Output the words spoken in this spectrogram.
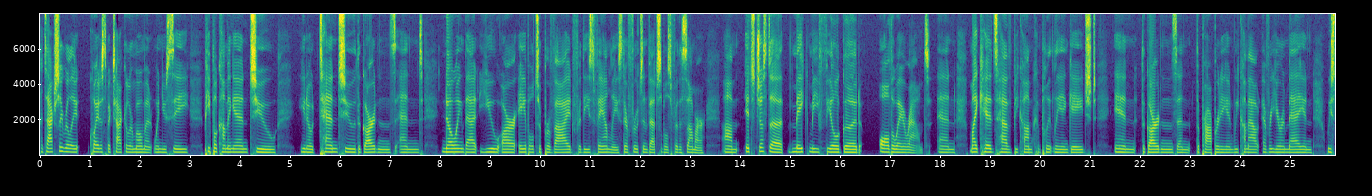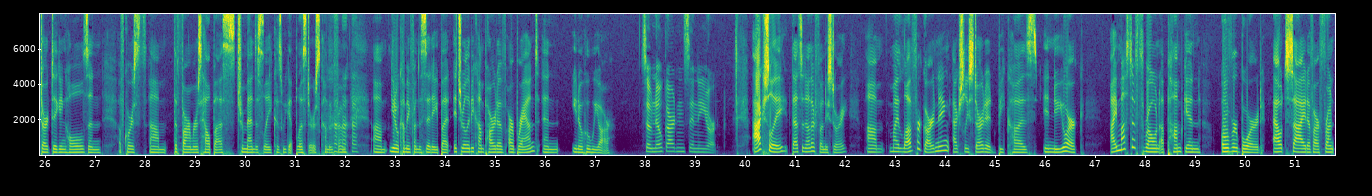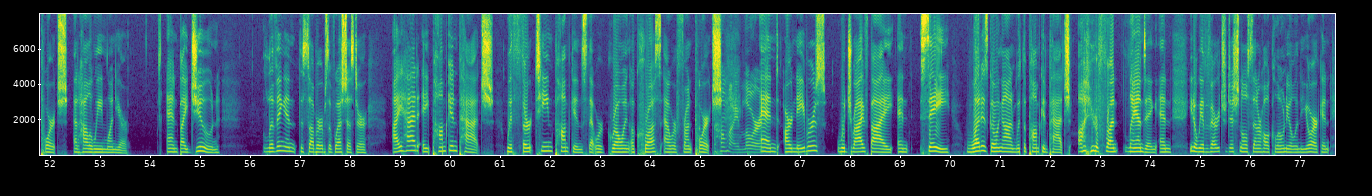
it's actually really quite a spectacular moment when you see people coming in to, you know, tend to the gardens and knowing that you are able to provide for these families their fruits and vegetables for the summer. Um, it's just a make me feel good all the way around. And my kids have become completely engaged in the gardens and the property and we come out every year in may and we start digging holes and of course um, the farmers help us tremendously because we get blisters coming from um, you know coming from the city but it's really become part of our brand and you know who we are so no gardens in new york actually that's another funny story um, my love for gardening actually started because in new york i must have thrown a pumpkin overboard outside of our front porch at Halloween one year. And by June, living in the suburbs of Westchester, I had a pumpkin patch with 13 pumpkins that were growing across our front porch. Oh my lord. And our neighbors would drive by and say, what is going on with the pumpkin patch on your front landing? And, you know, we have a very traditional Center Hall colonial in New York. And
